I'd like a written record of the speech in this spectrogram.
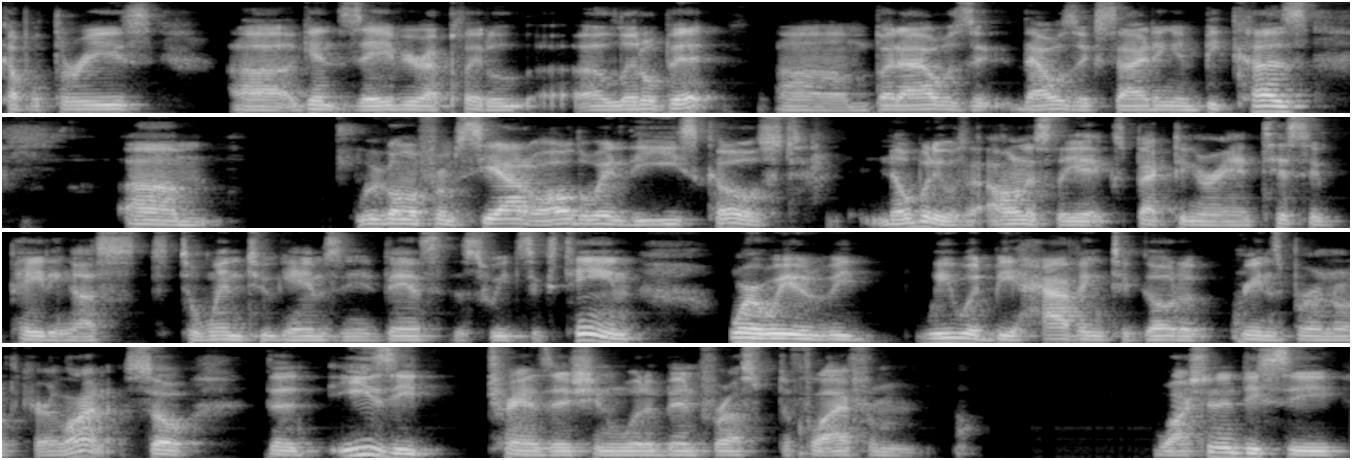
couple threes uh, against Xavier. I played a, a little bit, um, but I was that was exciting, and because um, we're going from Seattle all the way to the East Coast. Nobody was honestly expecting or anticipating us to win two games in advance to the Sweet 16, where we would be we would be having to go to Greensboro, North Carolina. So the easy transition would have been for us to fly from Washington D.C.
